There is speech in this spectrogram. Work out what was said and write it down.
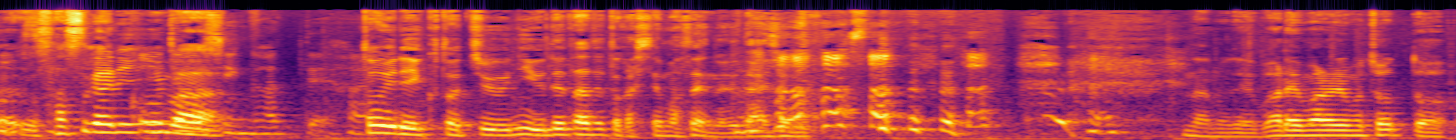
そう。さすがに今はい、トイレ行く途中に腕立てとかしてませんので大丈夫。で すなので我々もちょっと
